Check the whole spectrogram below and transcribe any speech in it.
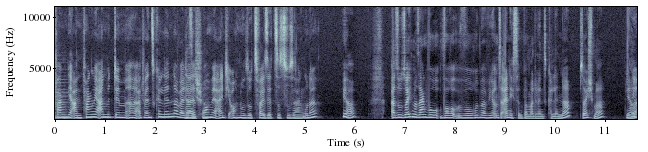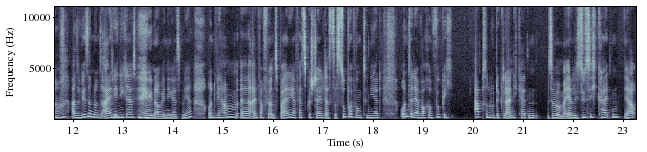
Fangen wir an. Fangen wir an mit dem äh, Adventskalender, weil da ist, brauchen wir eigentlich auch nur so zwei Sätze zu sagen, oder? Ja. Also soll ich mal sagen, wo, wo, worüber wir uns einig sind beim Adventskalender? Soll ich mal? Ja. Ja. Also wir sind uns einig. Weniger ist mehr. Genau, weniger ist mehr. Und wir haben äh, einfach für uns beide ja festgestellt, dass das super funktioniert. Unter der Woche wirklich absolute Kleinigkeiten, sind wir mal ehrlich, Süßigkeiten. Ja,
